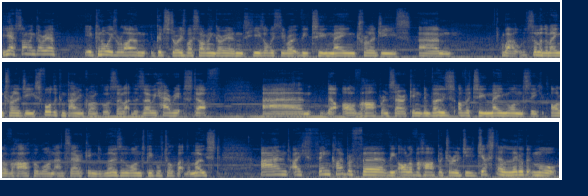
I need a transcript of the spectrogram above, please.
yeah, Simon Guerrier, you can always rely on good stories by Simon Guerrier, and he's obviously wrote the two main trilogies. Um, well, some of the main trilogies for the Companion Chronicles, so like the Zoe Heriot stuff, um, the Oliver Harper and Sara Kingdom. Those are the two main ones, the Oliver Harper one and Sara Kingdom. Those are the ones people talk about the most and I think I prefer the Oliver Harper trilogy just a little bit more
